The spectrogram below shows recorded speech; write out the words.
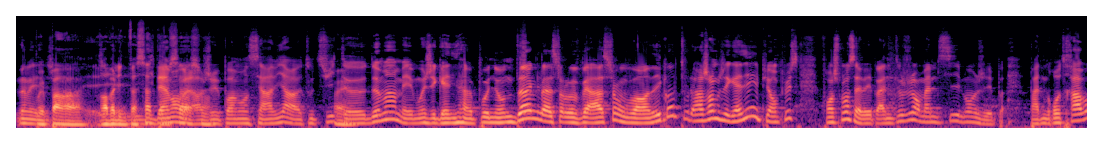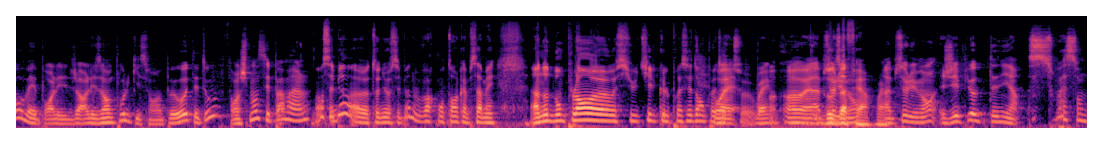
Non, mais vous pouvez je- pas euh, ravaler une façade. Évidemment, comme ça, alors je vais pas m'en servir tout de suite Ouais. euh, demain, mais moi j'ai gagné un pognon de dingue là sur l'opération. Vous vous rendez compte tout l'argent que j'ai gagné Et puis en plus, franchement, ça dépanne toujours, même si bon, j'ai pas, pas de gros travaux, mais pour les genre les ampoules qui sont un peu hautes et tout. Franchement, c'est pas mal. Non, c'est bien, euh, Tonio, c'est bien de vous voir content comme ça. Mais un autre bon plan euh, aussi utile que le précédent, peut-être euh, ouais. Oh, ouais, D'autres absolument. affaires, ouais. Absolument. J'ai pu obtenir 60%.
